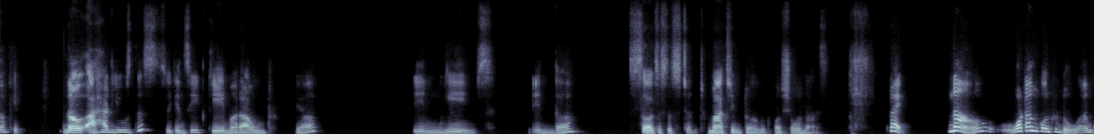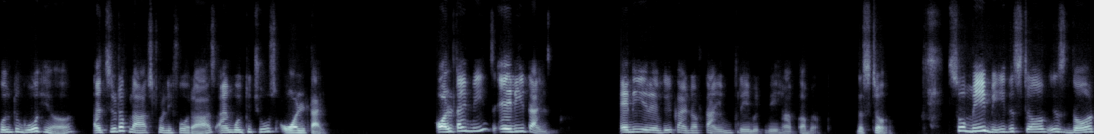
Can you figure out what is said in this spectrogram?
Okay, now I had used this, so you can see it came around here in games in the search assistant matching term it was shown as. Right. Now what i'm going to do i'm going to go here and instead of last 24 hours i'm going to choose all time. All time means any time. Any and every kind of time frame it may have come up. This term. So maybe this term is not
